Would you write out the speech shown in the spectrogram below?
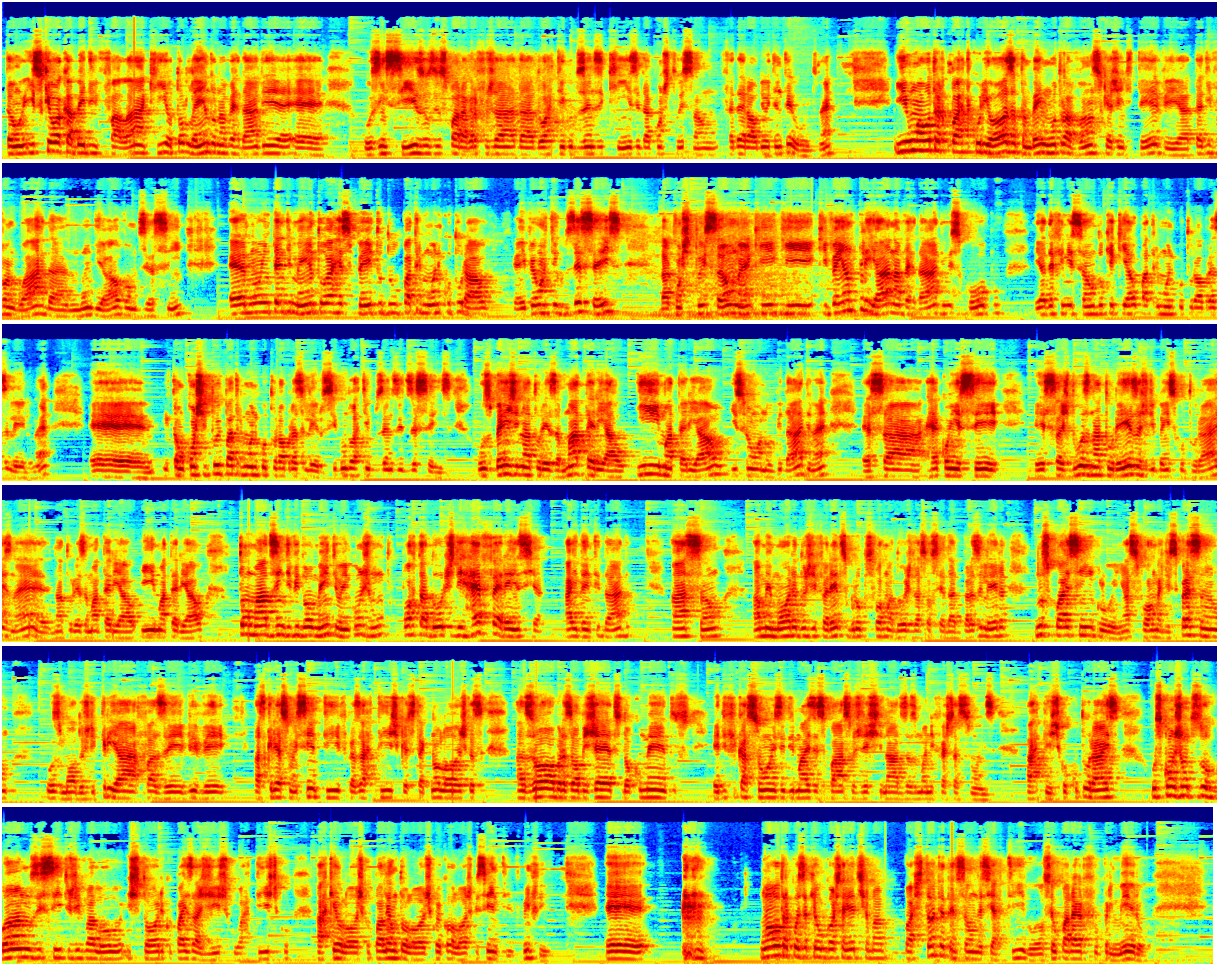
Então, isso que eu acabei de falar aqui, eu estou lendo, na verdade, é, é, os incisos e os parágrafos da, da, do artigo 215 da Constituição Federal de 88, né? E uma outra parte curiosa também, um outro avanço que a gente teve, até de vanguarda mundial, vamos dizer assim, é no entendimento a respeito do patrimônio cultural. E aí vem o artigo 16 da Constituição, né, que, que, que vem ampliar, na verdade, o escopo e a definição do que, que é o patrimônio cultural brasileiro, né? É, então, constitui patrimônio cultural brasileiro, segundo o artigo 216, os bens de natureza material e imaterial, isso é uma novidade, né? Essa reconhecer essas duas naturezas de bens culturais, né? Natureza material e imaterial, tomados individualmente ou em conjunto, portadores de referência à identidade, à ação, à memória dos diferentes grupos formadores da sociedade brasileira, nos quais se incluem as formas de expressão, os modos de criar, fazer, viver, as criações científicas, artísticas, tecnológicas, as obras, objetos, documentos, edificações e demais espaços destinados às manifestações artístico-culturais, os conjuntos urbanos e sítios de valor histórico, paisagístico, artístico, arqueológico, paleontológico, ecológico e científico, enfim. É... Uma outra coisa que eu gostaria de chamar bastante atenção nesse artigo é o seu parágrafo primeiro,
